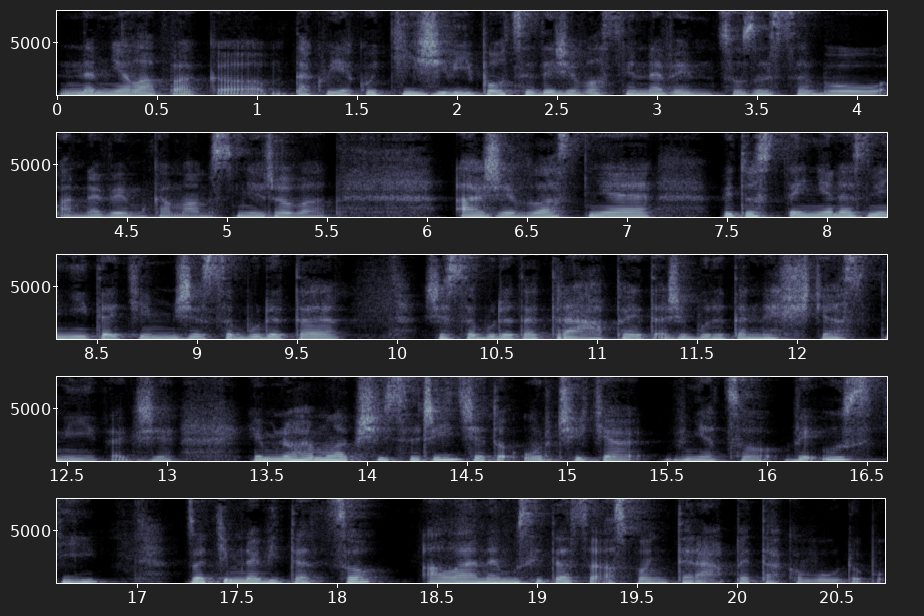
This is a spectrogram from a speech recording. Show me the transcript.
neměla pak uh, takový jako tíživý pocity, že vlastně nevím, co ze sebou a nevím, kam mám směřovat. A že vlastně vy to stejně nezměníte tím, že se budete, že se budete trápit a že budete nešťastný. Takže je mnohem lepší si říct, že to určitě v něco vyústí, zatím nevíte co, ale nemusíte se aspoň trápit takovou dobu.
